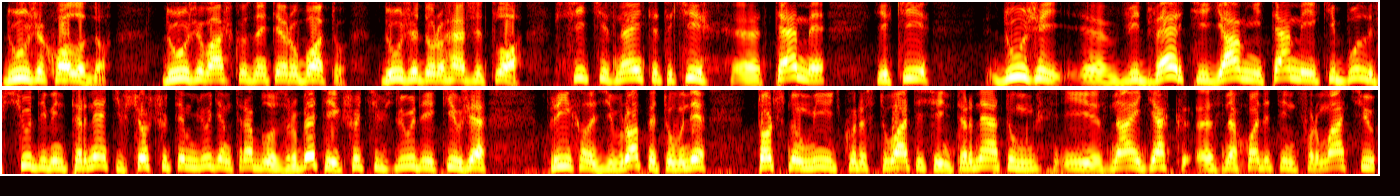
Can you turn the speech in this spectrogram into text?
дуже холодно, дуже важко знайти роботу, дуже дороге житло. Всі ті, знаєте, такі е, теми, які дуже е, відверті, явні теми, які були всюди в інтернеті, все, що тим людям треба було зробити. Якщо ці люди, які вже приїхали з Європи, то вони точно вміють користуватися інтернетом і знають, як е, знаходити інформацію.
